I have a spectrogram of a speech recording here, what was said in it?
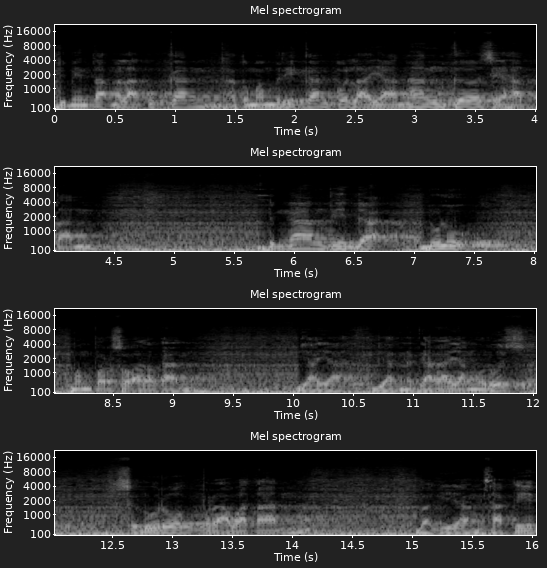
diminta melakukan atau memberikan pelayanan kesehatan dengan tidak dulu mempersoalkan biaya biar negara yang ngurus seluruh perawatan bagi yang sakit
